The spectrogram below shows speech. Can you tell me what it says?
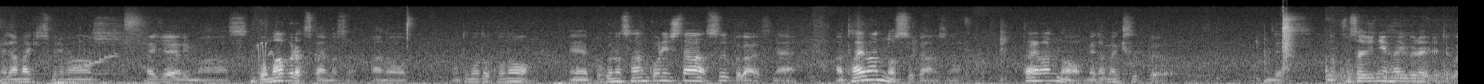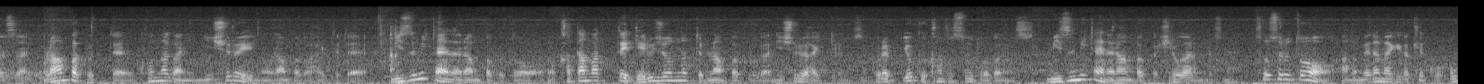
目玉焼き作ります。はいじゃあやります。ごま油使います。あのもともとこの、えー僕の参考にしたスープがですねあ台湾のスープなんですね。台湾の目玉焼きスープです。あの小さじ2杯ぐらい入れてください。卵白ってこの中に2種類の卵白が入ってて水みたいな卵白と固まってゲル状になってる卵白が2種類入ってるんですこれよく観察すると分かります。水みたいな卵白が広がるんですね。そうするとあの目玉焼きが結構大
